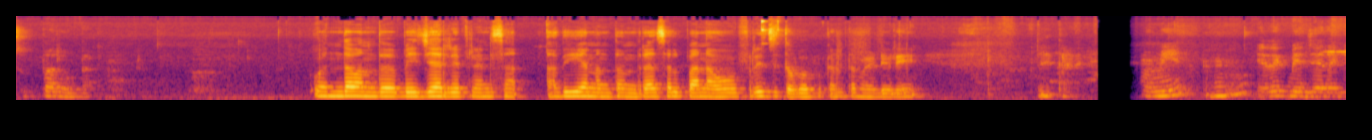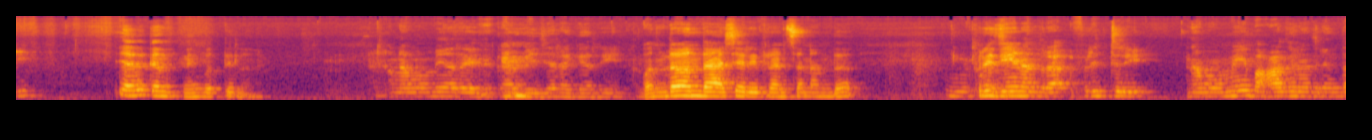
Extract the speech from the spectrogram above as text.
ಸೂಪರ್ ಊಟ. ಒಂದ ಒಂದು ಬೇಜಾರು ರೀ ಫ್ರೆಂಡ್ಸ ಅದು ಏನಂತಂದ್ರೆ ಸ್ವಲ್ಪ ನಾವು ಫ್ರಿಜ್ ತೊಗೋಬೇಕಂತ ಮಾಡೀವ್ರಿ. ರೀ ಮಮ್ಮಿ ಎದಕ್ಕೆ ಬೇಜಾರಾಗಿ? ಯಾಕಂತ ನಿಂಗೆ ಗೊತ್ತಿಲ್ಲ? ನಮ್ಮ ಮಮ್ಮಿ ಅವ್ರ ಇದಕ್ಕೆ ಬೇಜಾರಾಗ್ಯಾರ್ರಿ? ಒಂದ ಒಂದು ಆಸೆ ರೀ ಫ್ರೆಂಡ್ಸ ನಂದು. ಫ್ರಿಜ್ ಏನಂದ್ರ ಫ್ರಿಜ್ ರೀ. ನಮ್ಮ ಮಮ್ಮಿ ಭಾಳ ದಿನದ್ರಿಂದ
